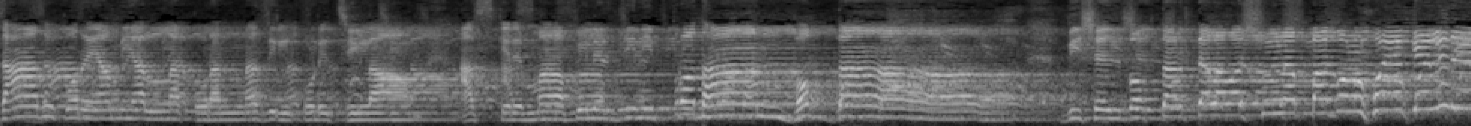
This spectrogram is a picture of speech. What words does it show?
যার উপরে আমি আল্লাহ কোরআন নাজিল করেছিলাম, আজকের মাহফিলের যিনি প্রধান বক্তা, বিশেষ বক্তার তেলাওয়াত শুইনা পাগল হয়ে গেলি রে।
